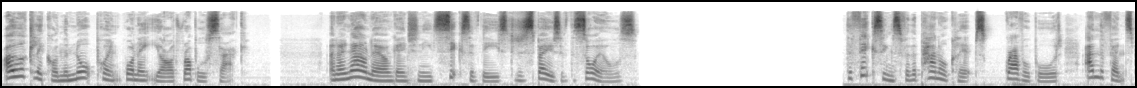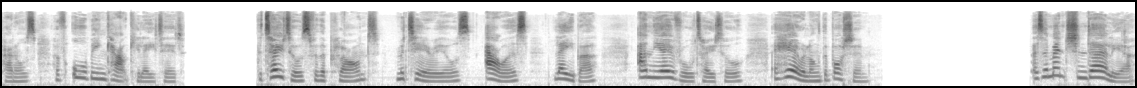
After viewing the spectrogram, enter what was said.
I will click on the 0.18 yard rubble sack and I now know I'm going to need six of these to dispose of the soils. The fixings for the panel clips, gravel board and the fence panels have all been calculated. The totals for the plant, materials, hours, labour, and the overall total are here along the bottom. As I mentioned earlier,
